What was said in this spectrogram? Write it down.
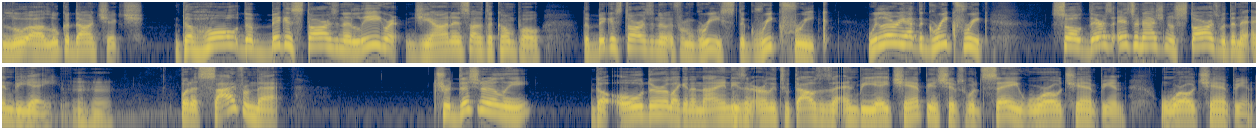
Lu, uh, Luka Doncic, the whole, the biggest stars in the league, Giannis Antetokounmpo, the biggest stars in the, from Greece, the Greek Freak. We literally have the Greek Freak. So there's international stars within the NBA. Mm-hmm. But aside from that, traditionally, the older, like in the 90s and early 2000s, the NBA championships would say world champion, world champion.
